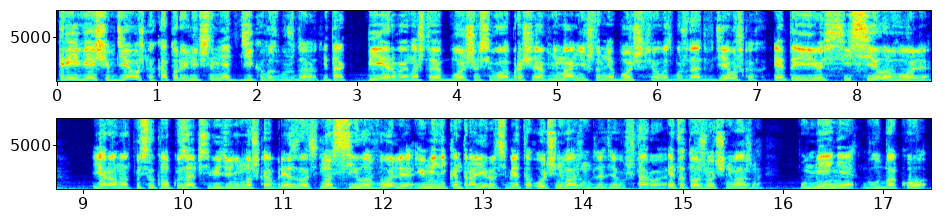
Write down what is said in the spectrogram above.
Три вещи в девушках, которые лично меня дико возбуждают. Итак, первое, на что я больше всего обращаю внимание и что меня больше всего возбуждает в девушках, это ее си- сила воли. Я рано отпустил кнопку записи, видео немножко обрезалось, но сила воли и умение контролировать себя это очень важно для девушек. Второе, это тоже очень важно. Умение глубоко,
